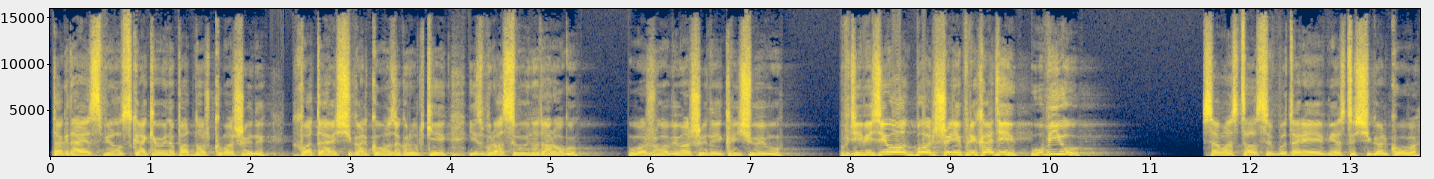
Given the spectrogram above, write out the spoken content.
Тогда я смело вскакиваю на подножку машины, хватаю Щеголькова за грудки и сбрасываю на дорогу. Увожу обе машины и кричу ему «В дивизион больше не приходи! Убью!» Сам остался в батарее вместо Щеголькова.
